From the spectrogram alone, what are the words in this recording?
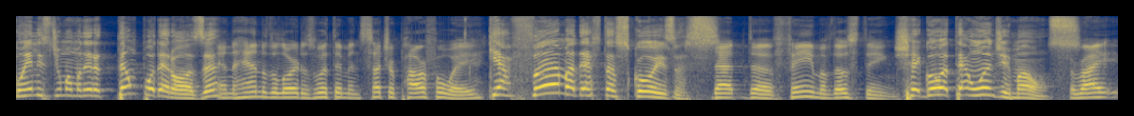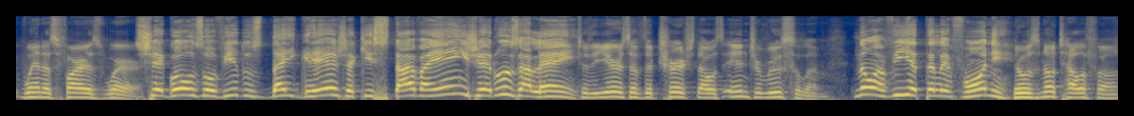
com eles de uma maneira tão poderosa And the hand of the Lord is with them in such a powerful way que a fama destas coisas that the fame of those things chegou até onde, irmãos? right went as far as where? Chegou aos ouvidos da igreja que estava em Jerusalém. Não havia telefone, There was no telephone.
